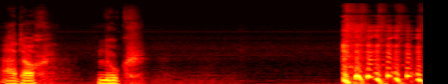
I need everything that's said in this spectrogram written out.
Ah, doch. Nuuk.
